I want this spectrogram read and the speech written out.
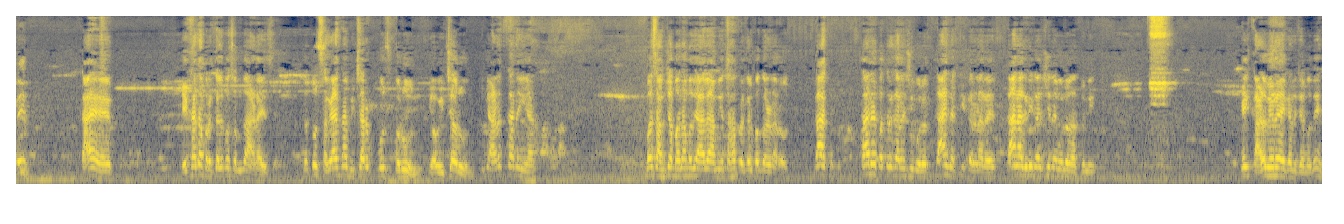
नाही, काय आहे, एखादा प्रकल्प समजा आणायचा तर तो सगळ्यांना विचारपूस करून किंवा विचारून तुम्ही आणत का नाही आहात बस आमच्या मनामध्ये आलं आम्ही आता हा प्रकल्प करणार आहोत. का? का नाही पत्रकारांशी बोलत? काय नक्की करणार आहेत? का नागरिकांशी नाही बोलत आहात तुम्ही? काही काळभेर आहे का त्याच्यामध्ये?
